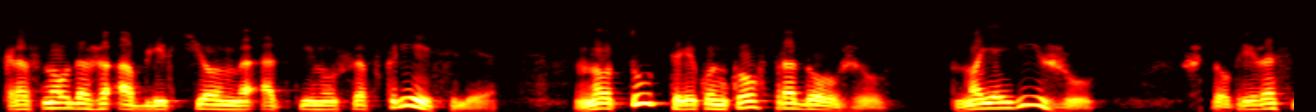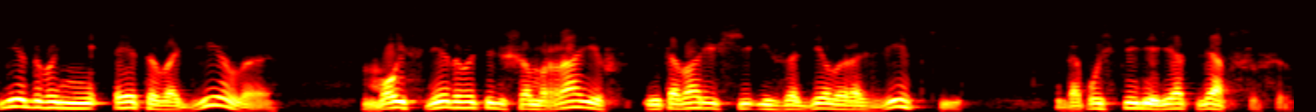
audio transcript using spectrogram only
Краснов даже облегченно откинулся в кресле, но тут Трекунков продолжил. «Но я вижу, что при расследовании этого дела мой следователь Шамраев и товарищи из отдела разведки допустили ряд ляпсусов.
